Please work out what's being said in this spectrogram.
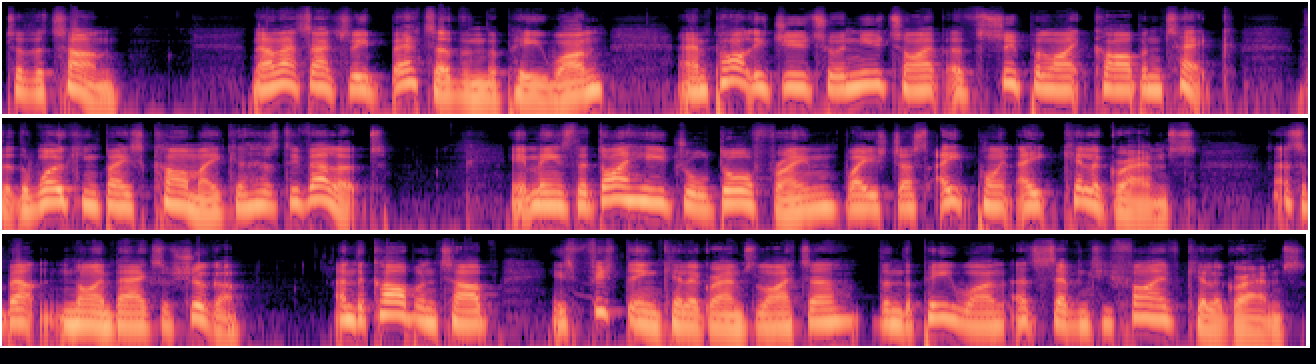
to the ton. Now that's actually better than the P1, and partly due to a new type of superlight carbon tech that the Woking based carmaker has developed. It means the dihedral door frame weighs just 8.8 kilograms, that's about 9 bags of sugar, and the carbon tub is 15 kilograms lighter than the P1 at 75 kilograms.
